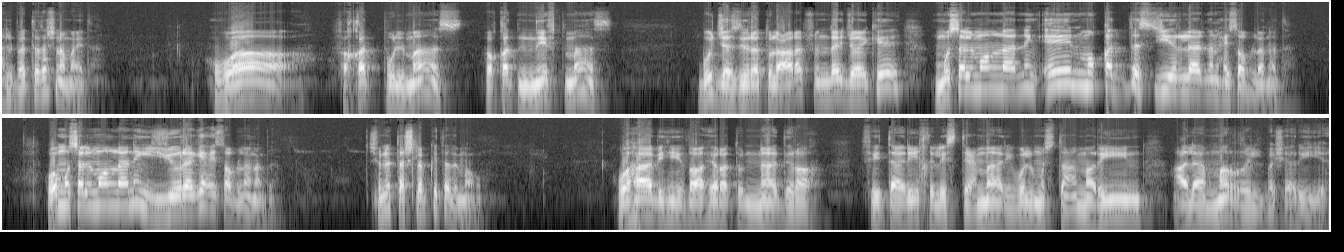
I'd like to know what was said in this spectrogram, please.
Albatta tashlamaydi. Va faqat pul emas, faqat neft emas. Bu Jaziratul Arab shunday joyki, musulmonlarning eng muqaddas yerlaridan hisoblanadi. Va musulmonlarning yuragi hisoblanadi. Shuni tashlab ketadimi u? Va hadhihi zohiratun nadira fi tarikh al-istimar wal-musta'marin ala marr al-bashariyya.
